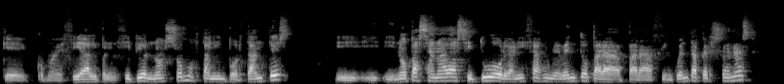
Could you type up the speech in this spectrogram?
que, como decía al principio, no somos tan importantes y, no pasa nada si tú organizas un evento para, para 50 personas,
